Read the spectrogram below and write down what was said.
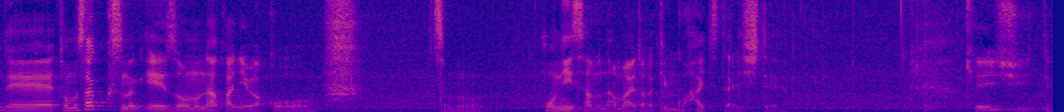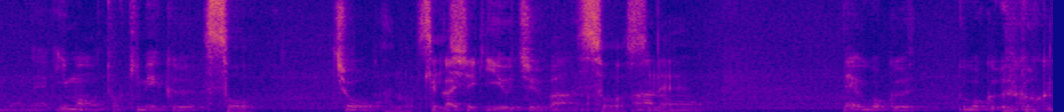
でトム・サックスの映像の中にはこうそのお兄さんの名前とか結構入ってたりして、ケイシーってもうね今をときめくそう。超あの世界的 YouTuber のそうっすね。ね動く動く動く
